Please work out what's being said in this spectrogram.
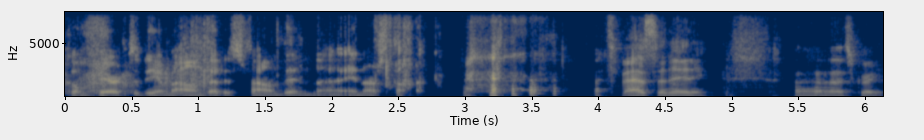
compared to the amount that is found in uh, in our stomach. that's fascinating. Uh, that's great.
